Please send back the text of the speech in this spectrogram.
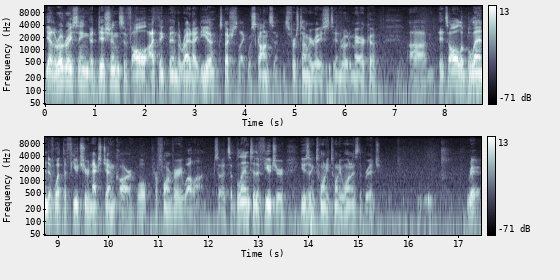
Yeah, the road racing additions have all, I think, been the right idea, especially like Wisconsin. It's the first time we raced in Road America. Um, it's all a blend of what the future next gen car will perform very well on. So it's a blend to the future using 2021 as the bridge. Rick?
